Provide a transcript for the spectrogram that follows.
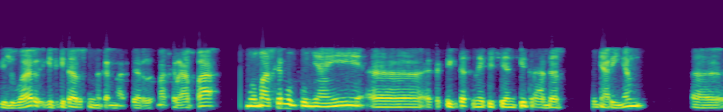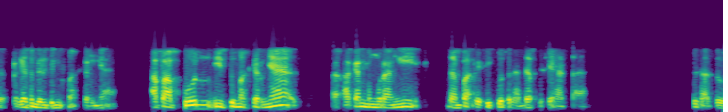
di luar kita, kita harus menggunakan masker. Masker apa? masker mempunyai uh, efektivitas dan efisiensi terhadap penyaringan uh, tergantung dari jenis maskernya. Apa pun itu maskernya uh, akan mengurangi dampak risiko terhadap kesehatan. Itu satu.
